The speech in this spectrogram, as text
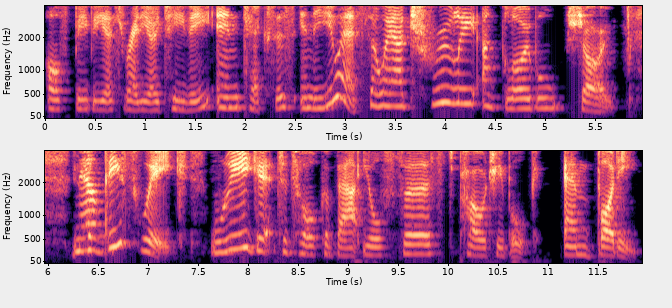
of BBS Radio TV in Texas in the US. So we are truly a global show. Now this week we get to talk about your first poetry book, Embody.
